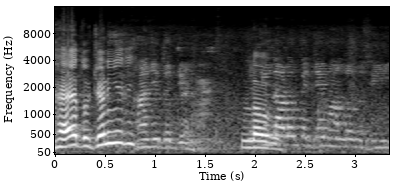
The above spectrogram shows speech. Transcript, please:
ਹੈ ਦੂਜਣੀ ਹੈ ਜੀ? ਹਾਂਜੀ ਦੂਜੇ ਲਓ ਲਓ ਜੀ। ਲਾੜੋ ਤੀਜੇ ਮੰਨ ਲਓ ਤੁਸੀਂ।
